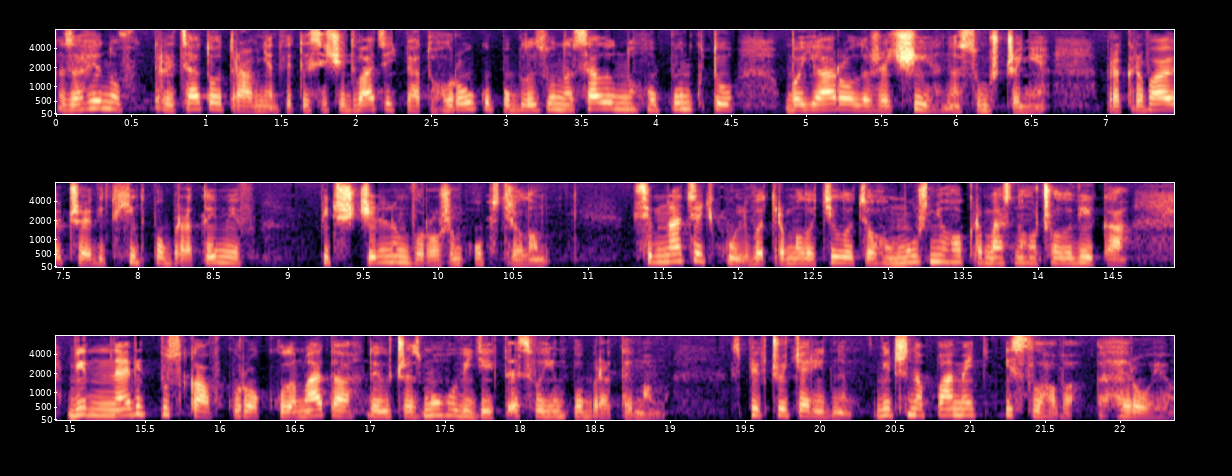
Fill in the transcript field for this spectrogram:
Загинув 30 травня 2025 року поблизу населеного пункту Бояро-Лежачі на Сумщині, прикриваючи відхід побратимів під щільним ворожим обстрілом. 17 куль витримало тіло цього мужнього кремесного чоловіка. Він не відпускав курок кулемета, даючи змогу відійти своїм побратимам. Співчуття рідним, вічна пам'ять і слава герою.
